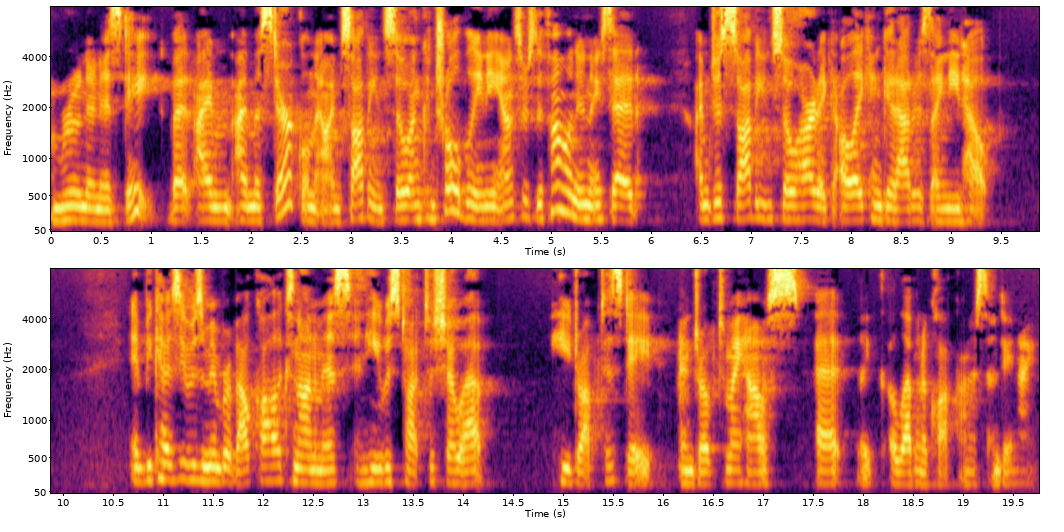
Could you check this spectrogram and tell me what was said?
I'm ruining his date, but I'm, I'm hysterical now. I'm sobbing so uncontrollably. And he answers the phone and I said, I'm just sobbing so hard. I, all I can get out is I need help. And because he was a member of Alcoholics Anonymous and he was taught to show up, he dropped his date and drove to my house at like 11 o'clock on a Sunday night.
